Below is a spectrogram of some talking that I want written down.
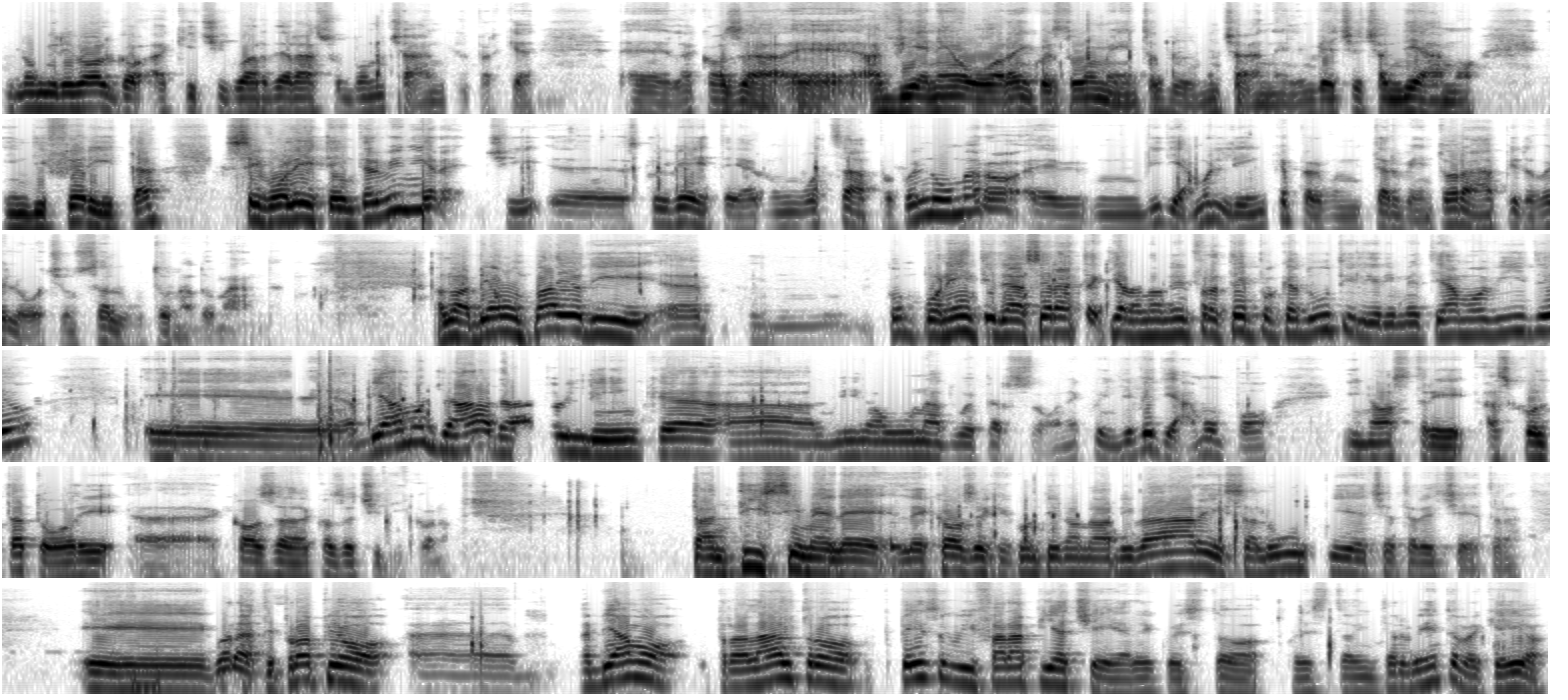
non mi rivolgo a chi ci guarderà su Boom Channel perché eh, la cosa eh, avviene ora in questo momento su Boom Channel, invece ci andiamo in differita. Se volete intervenire ci eh, scrivete un Whatsapp quel numero e mm, vi diamo il link per un intervento rapido, veloce, un saluto, una domanda. Allora abbiamo un paio di eh, componenti della serata che erano nel frattempo caduti, li rimettiamo a video e abbiamo già dato il link a almeno una o due persone, quindi vediamo un po' i nostri ascoltatori eh, cosa, cosa, ci dicono. Tantissime le, le, cose che continuano ad arrivare, i saluti, eccetera, eccetera. E guardate, proprio eh, abbiamo, tra l'altro, penso che vi farà piacere questo, questo intervento perché io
